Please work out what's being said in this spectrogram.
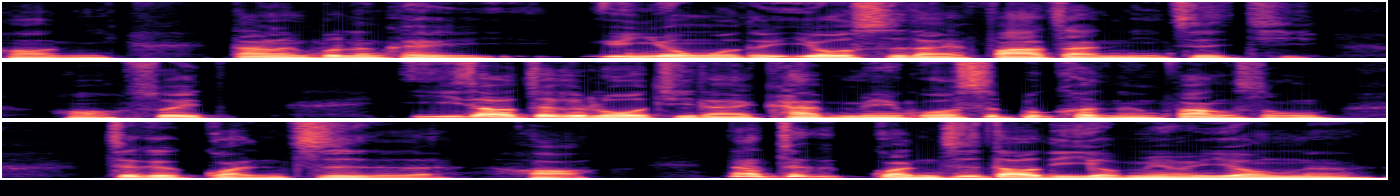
哦，你当然不能可以运用我的优势来发展你自己哦。所以依照这个逻辑来看，美国是不可能放松这个管制的。哈。那这个管制到底有没有用呢？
